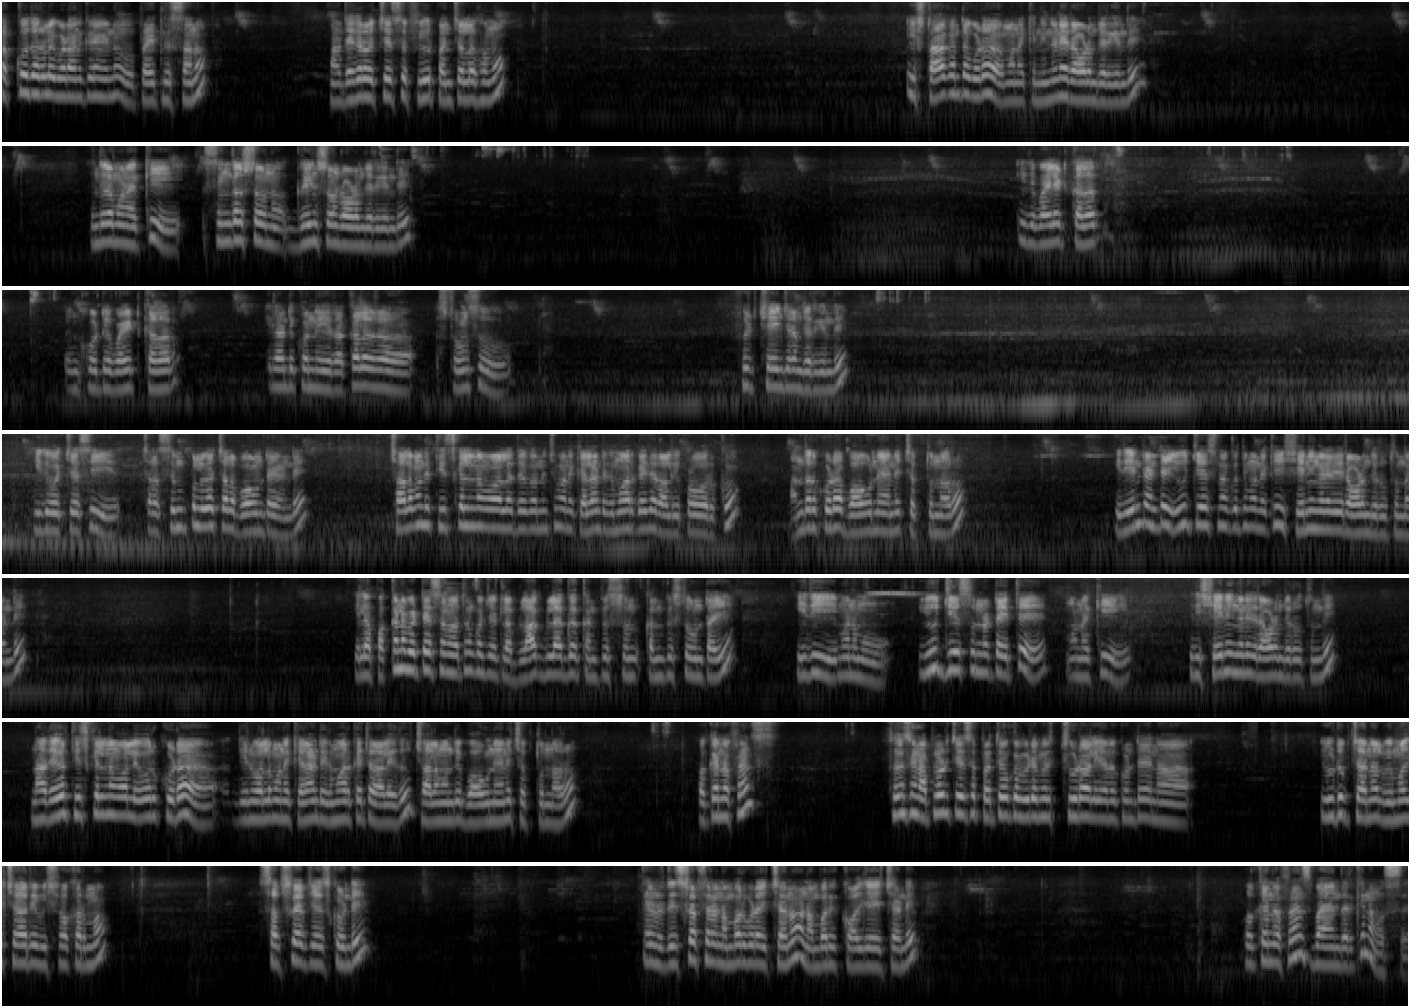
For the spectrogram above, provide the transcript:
తక్కువ ధరలో ఇవ్వడానికి నేను ప్రయత్నిస్తాను. మన దగ్గర వచ్చేసి ప్యూర్ పంచలోహము. ఈ స్టాక్ అంతా కూడా మనకి నిన్ననే రావడం జరిగింది. ఇందులో మనకి సింగిల్ స్టోన్ గ్రీన్ స్టోన్ రావడం జరిగింది. ఇది వైలెట్ కలర్. ఇంకోటి వైట్ కలర్. ఇలాంటి కొన్ని రకాల స్టోన్స్ ఫిట్ చేయించడం జరిగింది. ఇది వచ్చేసి చాలా సింపుల్గా చాలా బాగుంటాయండి. చాలామంది తీసుకెళ్ళిన వాళ్ళ దగ్గర నుంచి మనకి ఎలాంటి రిమార్క్ అయితే రాలేదు ఇప్పటి వరకు. అందరు కూడా బాగున్నాయని చెప్తున్నారు. ఇది ఏంటంటే యూజ్ చేసిన కొద్దీ మనకి షేనింగ్ అనేది రావడం జరుగుతుందండి. ఇలా పక్కన పెట్టేస్తే మాత్రం కొంచెం ఇట్లా బ్లాక్ బ్లాక్గా కనిపిస్తు కనిపిస్తూ ఉంటాయి. ఇది మనము యూజ్ చేస్తున్నట్టయితే మనకి ఇది షేనింగ్ అనేది రావడం జరుగుతుంది. నా దగ్గర తీసుకెళ్ళిన వాళ్ళు ఎవరు కూడా దీనివల్ల మనకి ఎలాంటి రిమార్క్ అయితే రాలేదు. చాలామంది బాగున్నాయని చెప్తున్నారు. ఓకేనా ఫ్రెండ్స్ ఫ్రెండ్స్ నేను అప్లోడ్ చేసే ప్రతి ఒక్క వీడియో మీరు చూడాలి అనుకుంటే నా YouTube channel Vimalchari Vishwakarma subscribe చేసుకోండి. నేను డిస్క్రిప్షన్ నంబర్ కూడా ఇచ్చాను. ఆ నంబర్కి కాల్ చేయించండి. ఓకేనా ఫ్రెండ్స్ బాయ్ అందరికీ. నమస్తే.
